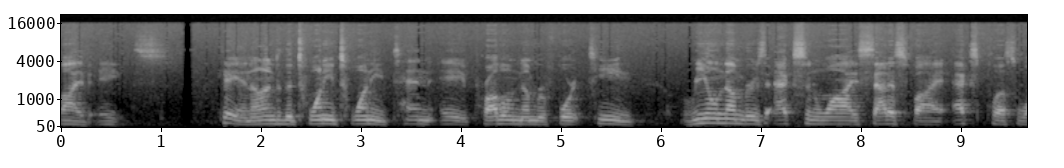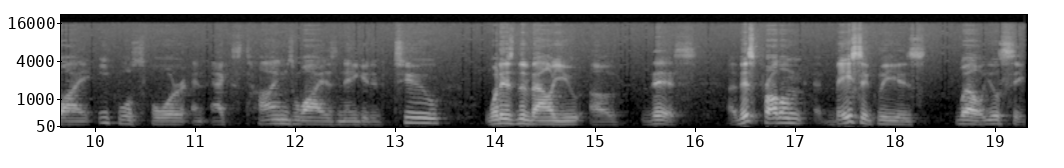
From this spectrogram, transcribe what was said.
5 eighths. Okay, and on to the 2020 10A, problem number 14. Real numbers x and y satisfy x plus y equals 4 and x times y is negative 2. What is the value of this? Uh, this problem basically is, well, you'll see.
